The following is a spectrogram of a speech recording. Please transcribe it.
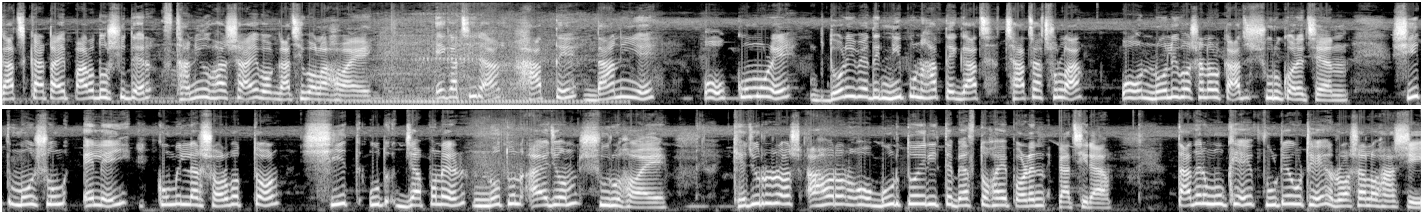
গাছ কাটায় পারদর্শীদের স্থানীয় ভাষায় গাছি বলা হয়। এ গাছিরা হাতে দানিয়ে ও কোমরে দড়ি বেঁধে নিপুণ হাতে গাছ, ছাঁচা ছোলা ও নলি বসানোর কাজ শুরু করেছেন। শীত মৌসুম এলেই কুমিল্লার সর্বত্র শীত উদযাপনের নতুন আয়োজন শুরু হয়। খেজুরের রস আহরণ ও গুড় তৈরিতে ব্যস্ত হয়ে পড়েন গাছিরা। তাদের মুখে ফুটে ওঠে রসালো হাসি।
